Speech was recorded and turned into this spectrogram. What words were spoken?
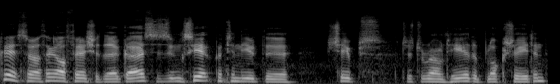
Okay, so I think I'll finish it there, guys. As you can see, I continued the shapes just around here, the block shading.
